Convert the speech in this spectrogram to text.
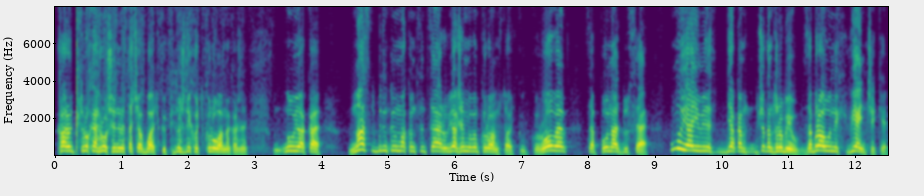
кажуть, трохи грошей не вистачав батьку, підожди хоч з коровами, каже. Ну яка, в нас в будинку немає кондиціонеру, як же ми будемо коровам ставити? Корови це понад усе. Ну, я їм дівкам, дівчатам зробив, забрав у них венчики.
